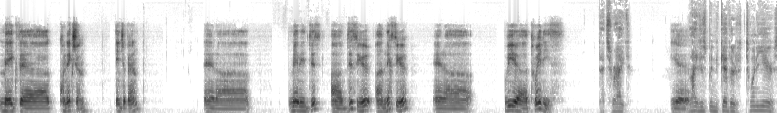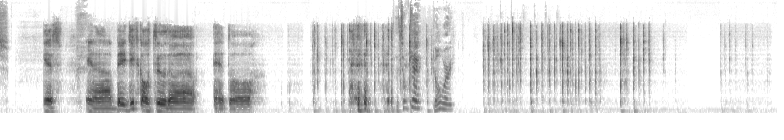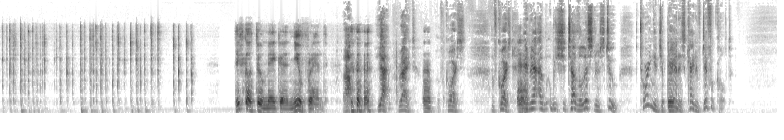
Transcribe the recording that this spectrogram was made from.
make the connection in Japan, and uh, maybe this uh, this year, uh, next year, and uh, we are twenties. That's right. Yeah. Lite has been together 20 years. Yes. And uh, very difficult to the. Uh, it's okay. Don't worry. Difficult to make a new friend. ah, yeah, right. Uh, of course. Of course. Uh. And uh, we should tell the listeners, too. Touring in Japan is kind of difficult.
